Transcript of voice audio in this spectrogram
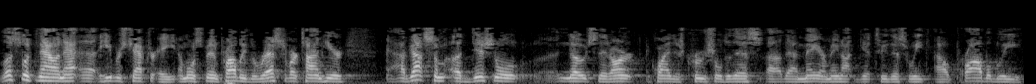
Let's look now in uh, Hebrews chapter 8. I'm going to spend probably the rest of our time here. I've got some additional notes that aren't quite as crucial to this uh, that I may or may not get to this week. I'll probably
